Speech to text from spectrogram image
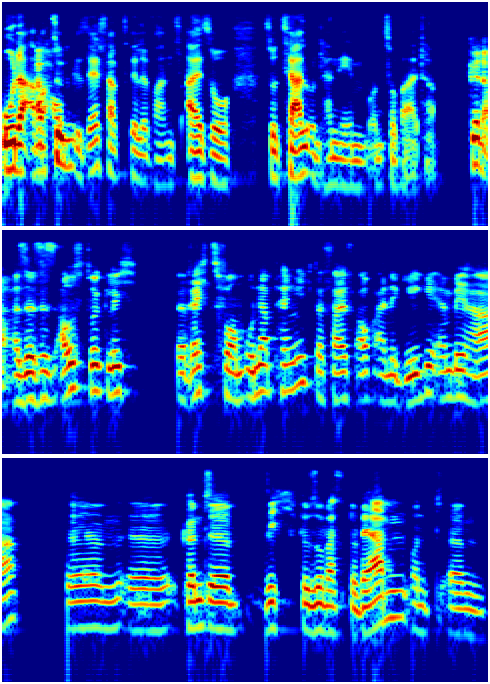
Oder aber Absolut. auch Gesellschaftsrelevanz, also Sozialunternehmen und so weiter. Genau, also es ist ausdrücklich äh, rechtsformunabhängig. Das heißt, auch eine GGMBH ähm, äh, könnte sich für sowas bewerben und ähm,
